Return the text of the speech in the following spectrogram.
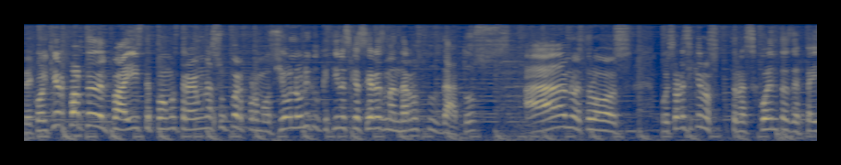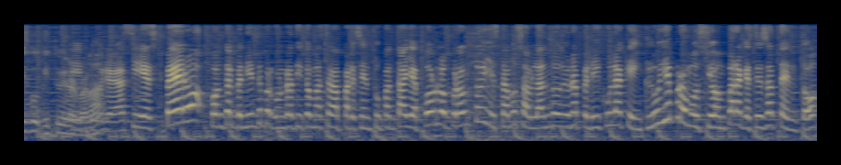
De cualquier parte del país te podemos traer una super promoción. Lo único que tienes que hacer es mandarnos tus datos a nuestros, pues ahora sí que nuestras cuentas de Facebook y Twitter, ¿verdad? Twitter, así es. Pero ponte al pendiente porque un ratito más te va a aparecer en tu pantalla. Por lo pronto, y estamos hablando de una película que incluye promoción para que estés atento,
